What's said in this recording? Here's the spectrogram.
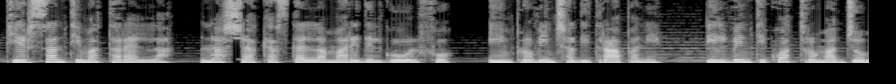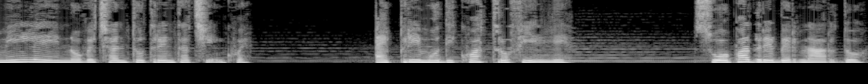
Piersanti Mattarella nasce a Castellammare del Golfo, in provincia di Trapani, il 24 maggio 1935. È primo di quattro figli. Suo padre Bernardo,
